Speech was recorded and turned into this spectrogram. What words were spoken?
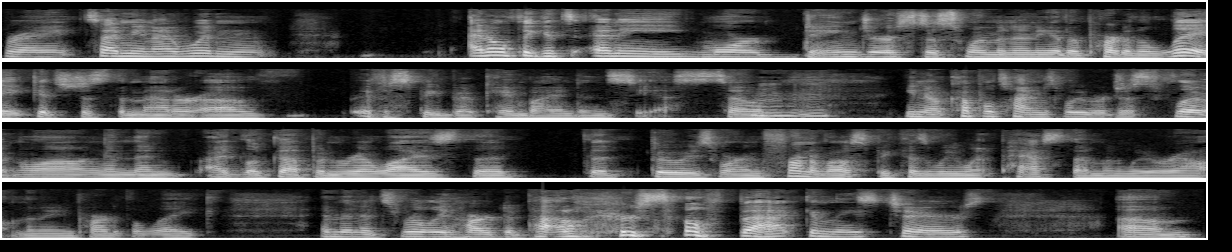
Right. So I mean, I wouldn't. I don't think it's any more dangerous to swim in any other part of the lake. It's just the matter of if a speedboat came by and didn't see us. So, hmm you know, a couple times we were just floating along, and then I'd look up and realize the the buoys were in front of us because we went past them and we were out in the main part of the lake. And then it's really hard to paddle yourself back in these chairs. Um,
